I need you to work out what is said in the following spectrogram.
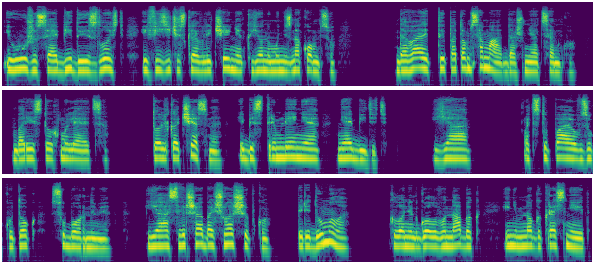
и ужас, и обида, и злость, и физическое влечение к юному незнакомцу. «Давай ты потом сама дашь мне оценку», — Бориста ухмыляется. «Только честно и без стремления не обидеть. Я отступаю в закуток с уборными. Я совершаю большую ошибку. Передумала?» Клонит голову на бок и немного краснеет,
